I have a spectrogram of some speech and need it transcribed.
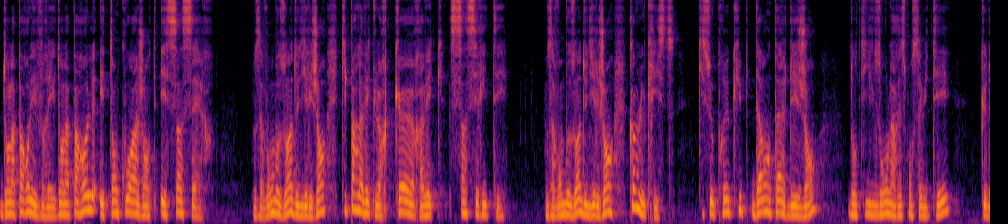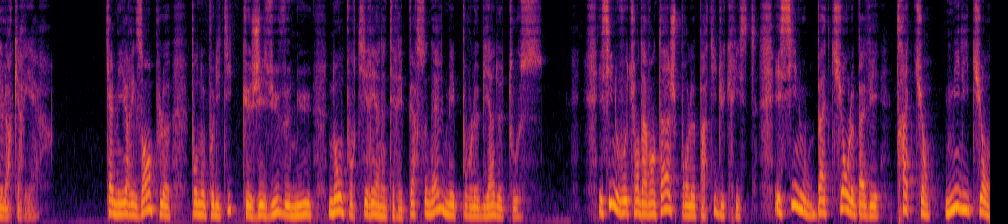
dont la parole est vraie, dont la parole est encourageante et sincère. Nous avons besoin de dirigeants qui parlent avec leur cœur, avec sincérité. Nous avons besoin de dirigeants comme le Christ, qui se préoccupent davantage des gens dont ils ont la responsabilité que de leur carrière. Quel meilleur exemple pour nos politiques que Jésus venu non pour tirer un intérêt personnel, mais pour le bien de tous? Et si nous votions davantage pour le parti du Christ? Et si nous battions le pavé, tractions, militions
